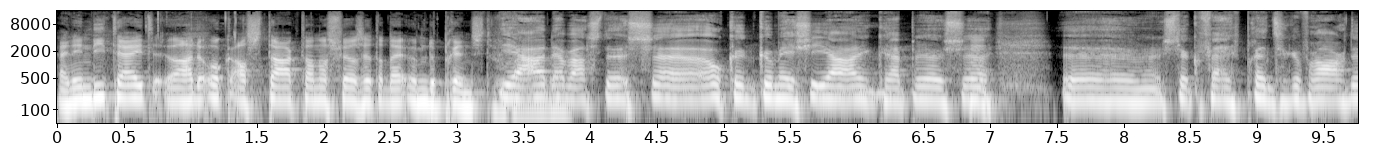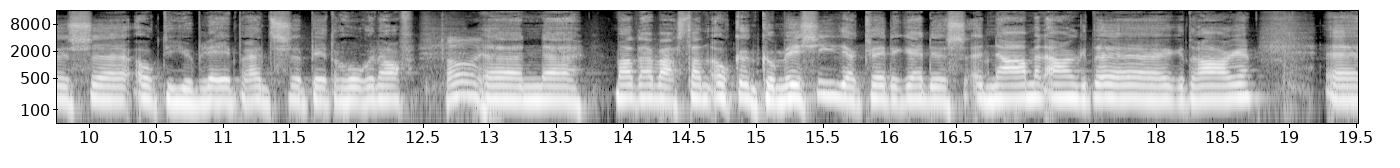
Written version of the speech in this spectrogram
En in die tijd hadden ook als taak dan als voorzitter bij Um de Prins te Ja, dat was dus eh, ook een commissie. Ja, ik heb dus een stuk vijf prinsen gevraagd. Dus eh, ook de jubileumprins eh, Peter Hogenhoff. Oh, ja. En, eh, maar daar was dan ook een commissie. Daar kreeg ik dus namen aangedragen. Eh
